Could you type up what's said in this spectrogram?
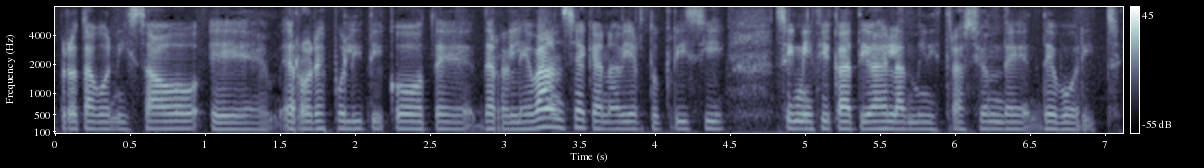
protagonizado eh, errores políticos de, relevancia que han abierto crisis significativas en la administración de, de Boric.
